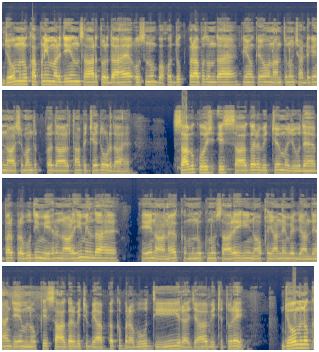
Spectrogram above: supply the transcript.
ਜੋ ਮਨੁੱਖ ਆਪਣੀ ਮਰਜ਼ੀ ਅਨੁਸਾਰ ਤੁਰਦਾ ਹੈ, ਉਸ ਨੂੰ ਬਹੁਤ ਦੁੱਖ ਪ੍ਰਾਪਤ ਹੁੰਦਾ ਹੈ, ਕਿਉਂਕਿ ਉਹ ਅਨੰਤ ਨੂੰ ਛੱਡ ਕੇ ਨਾਸ਼ਵੰਤ ਪਦਾਰਥਾਂ ਪਿੱਛੇ ਦੌੜਦਾ ਹੈ। ਸਭ ਕੁਝ ਇਸ ਸਾਗਰ ਵਿੱਚ ਮੌਜੂਦ ਹੈ, ਪਰ ਪ੍ਰਭੂ ਦੀ ਮਿਹਰ ਨਾਲ ਹੀ ਮਿਲਦਾ ਹੈ। ਏ ਨਾਨਕ, ਮਨੁੱਖ ਨੂੰ ਸਾਰੇ ਹੀ ਨੌ ਖਜ਼ਾਨੇ ਮਿਲ ਜਾਂਦੇ ਹਨ, ਜੇ ਮਨੁੱਖ ਇਸ ਸਾਗਰ ਵਿੱਚ ਵਿਆਪਕ ਪ੍ਰਭੂ ਦੀ ਰਜਾ ਵਿੱਚ ਤੁਰੇ। ਜੋ ਮਨੁੱਖ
